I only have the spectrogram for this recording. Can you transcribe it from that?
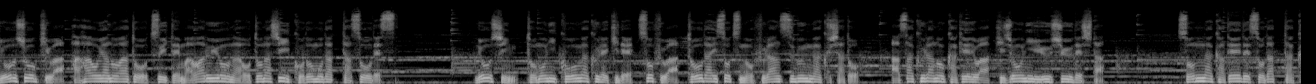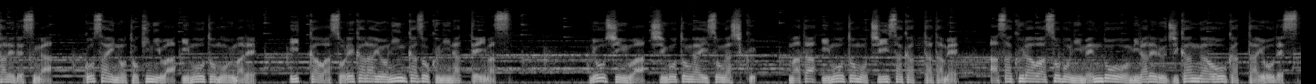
幼少期は母親の後をついて回るようなおとなしい子供だったそうです。両親ともに高学歴で祖父は東大卒のフランス文学者と、朝倉の家系は非常に優秀でした。そんな家庭で育った彼ですが、5歳の時には妹も生まれ、一家はそれから4人家族になっています。両親は仕事が忙しく、また妹も小さかったため、朝倉は祖母に面倒を見られる時間が多かったようです。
